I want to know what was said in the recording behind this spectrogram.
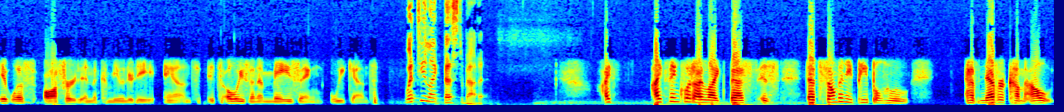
it was offered in the community, and it's always an amazing weekend. What do you like best about it? I I think what I like best is that so many people who have never come out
